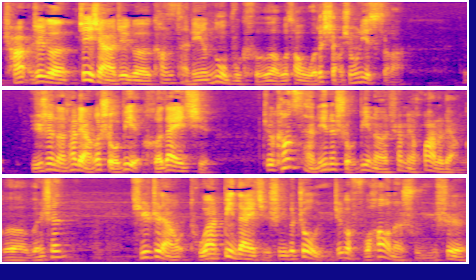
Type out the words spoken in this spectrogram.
查这个这下这个康斯坦丁怒不可遏，我操，我的小兄弟死了。于是呢，他两个手臂合在一起，这个康斯坦丁的手臂呢上面画了两个纹身，其实这两个图案并在一起是一个咒语，这个符号呢属于是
